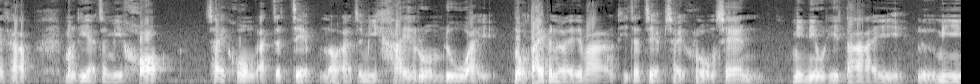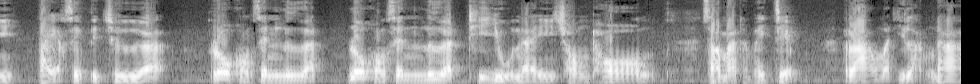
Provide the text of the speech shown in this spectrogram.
นะครับ บางทีอาจจะมีเคาะ ชายโครงอาจจะเจ็บเนาะอาจจะมีไข้ร่วมด้วยโรคไตเป็นอะไรได้บ้าง ที่จะเจ็บชายโครง เช่น มีนิ่วที่ไต หรือมีไตอักเสบติดเชื้อ โรคของเส้นเลือด โรคของเส้นเลือดที่อยู่ในช่องท้อง สามารถทำให้เจ็บร้าวมาที่หลังได้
